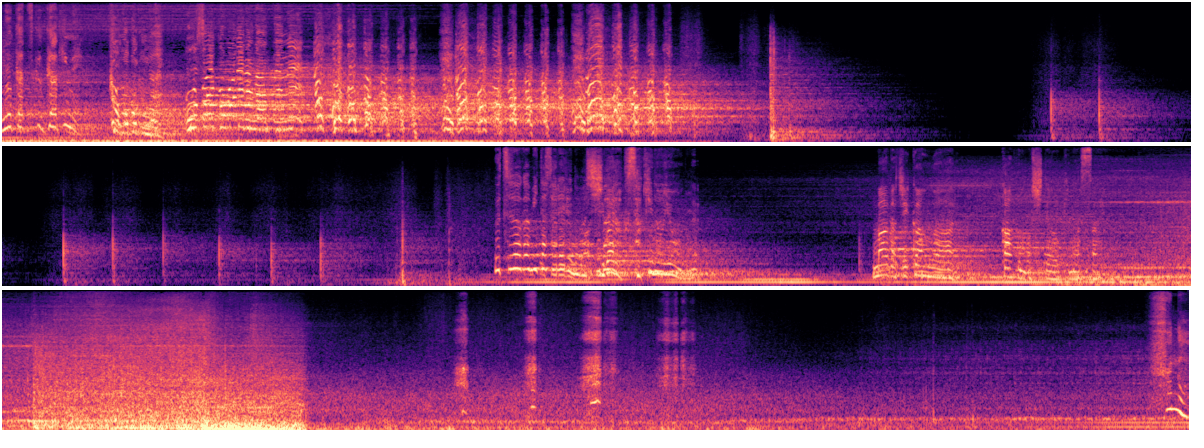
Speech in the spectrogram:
ムカつくガキめ。この僕が抑え込まれるなんてね。器が満たされるのはしばらく先のようねまだ時間はある。覚悟しておきなさい。船。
